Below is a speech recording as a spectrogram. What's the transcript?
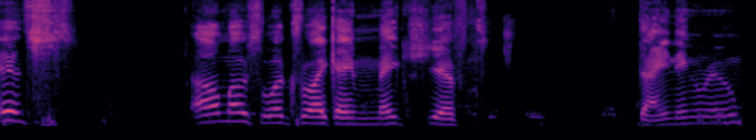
It's almost looks like a makeshift dining room.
